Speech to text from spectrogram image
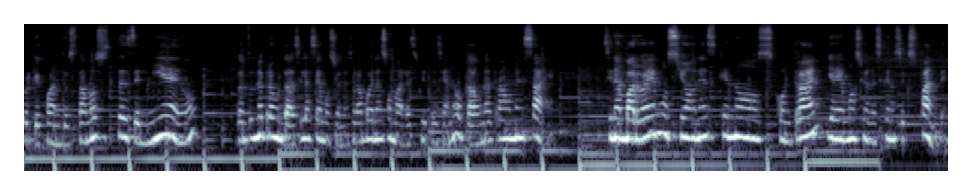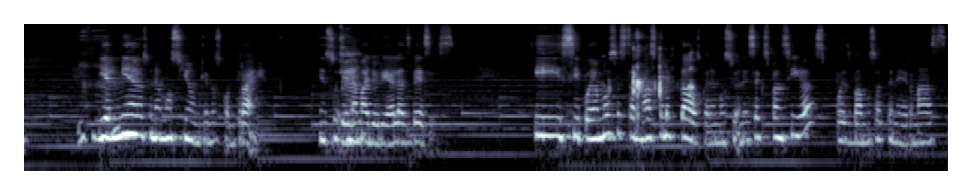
porque cuando estamos desde el miedo, entonces me preguntaba si las emociones eran buenas o malas, y yo te decía, no, cada una trae un mensaje. Sin embargo, hay emociones que nos contraen y hay emociones que nos expanden. Y el miedo es una emoción que nos contrae en, en la mayoría de las veces. Y si podemos estar más conectados con emociones expansivas, pues vamos a tener más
